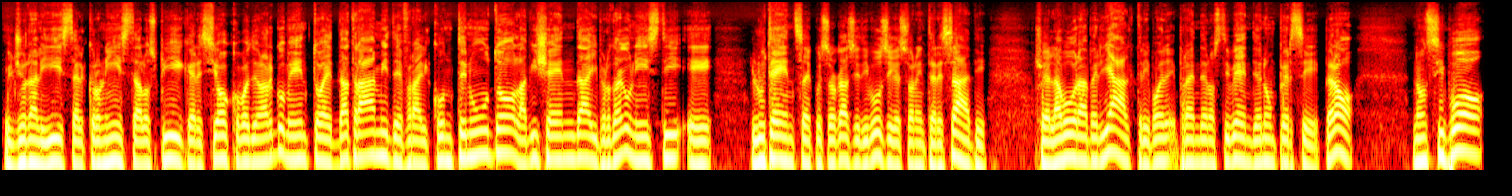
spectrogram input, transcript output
il giornalista, il cronista, lo speaker si occupa di un argomento è da tramite fra il contenuto, la vicenda, i protagonisti e l'utenza, in questo caso i tifosi che sono interessati, cioè lavora per gli altri, poi prende uno stipendio e non per sé, però non si può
